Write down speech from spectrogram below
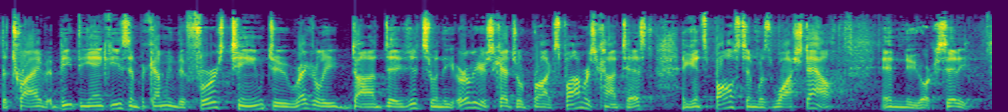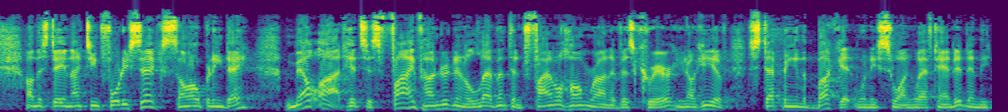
the tribe beat the Yankees in becoming the first team to regularly don digits when the earlier scheduled Bronx Bombers contest against Boston was washed out in New York City. On this day in 1946, on opening day, Mel Ott hits his 511th and final home run of his career. You know, he of stepping in the bucket when he swung left-handed in the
